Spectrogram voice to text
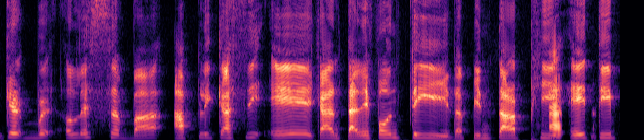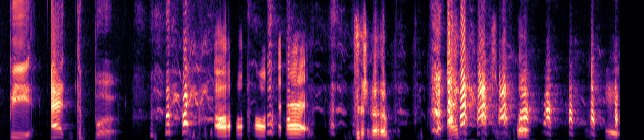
Ke, ber, oleh sebab aplikasi A kan telefon T dan pintar P Ah. A T P app. Oh, app. app. Okay.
